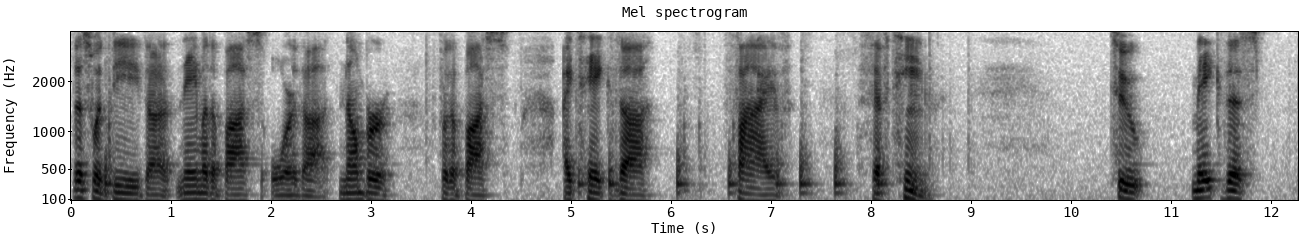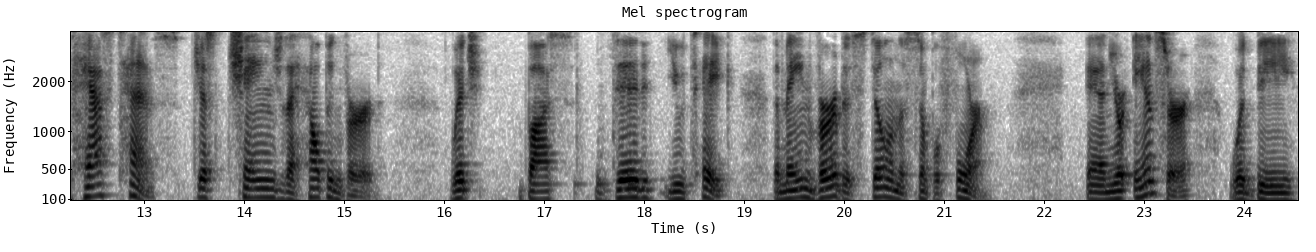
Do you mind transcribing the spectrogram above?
this would be the name of the bus or the number for the bus. I take the 515. To make this past tense, just change the helping verb. Which bus did you take? The main verb is still in the simple form. And your answer would be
